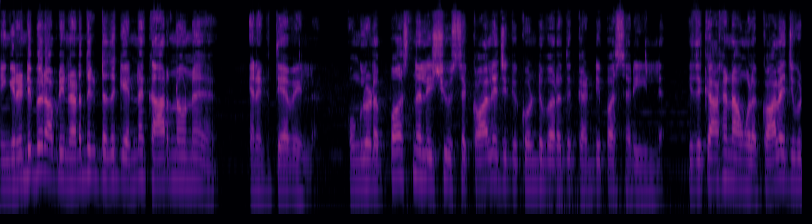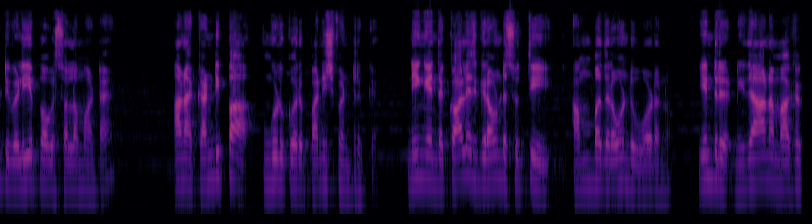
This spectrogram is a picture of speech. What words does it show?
நீங்கள் ரெண்டு பேரும் அப்படி நடந்துக்கிட்டதுக்கு என்ன காரணம்னு எனக்கு தேவையில்லை. உங்களோட பர்சனல் இஷ்யூஸை காலேஜுக்கு கொண்டு வர்றது கண்டிப்பாக சரியில்லை. இதுக்காக நான் உங்களை காலேஜ் விட்டு வெளியே போக சொல்ல மாட்டேன். ஆனால் கண்டிப்பாக உங்களுக்கு ஒரு பனிஷ்மெண்ட் இருக்குது நீங்கள் இந்த காலேஜ் கிரவுண்டை சுற்றி ஐம்பது ரவுண்டு ஓடணும் என்று நிதானமாக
